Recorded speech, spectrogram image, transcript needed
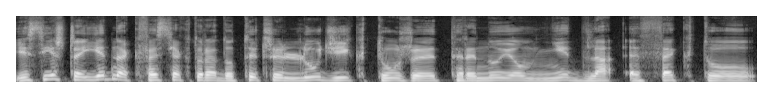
Jest jeszcze jedna kwestia, która dotyczy ludzi, którzy trenują nie dla efektu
